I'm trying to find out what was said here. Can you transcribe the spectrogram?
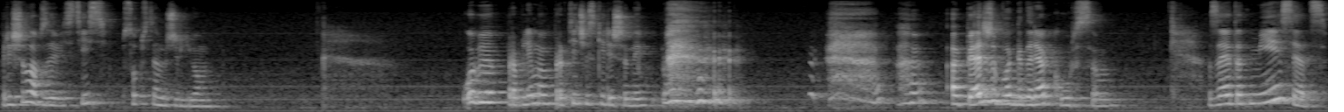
решила обзавестись собственным жильем. Обе проблемы практически решены. Опять же, благодаря курсам. За этот месяц,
